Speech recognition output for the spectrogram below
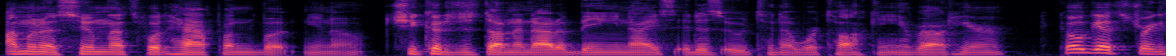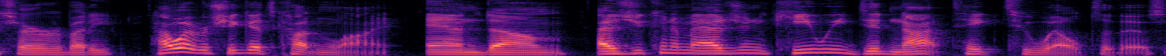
I'm going to assume that's what happened, but, you know, she could have just done it out of being nice. It is Utena we're talking about here. Go gets drinks for everybody. However, she gets cut in line. And, um, as you can imagine, Kiwi did not take too well to this.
